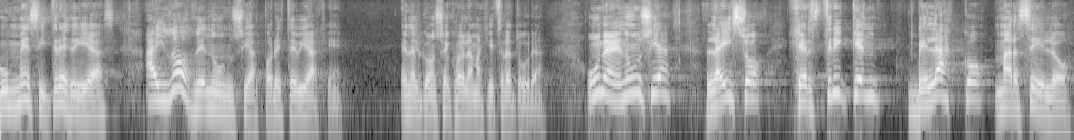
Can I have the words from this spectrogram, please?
un mes y tres días, hay dos denuncias por este viaje en el Consejo de la Magistratura. Una denuncia la hizo Gerstriken Velasco Marcelo.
